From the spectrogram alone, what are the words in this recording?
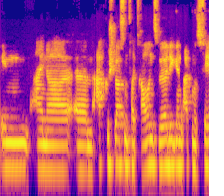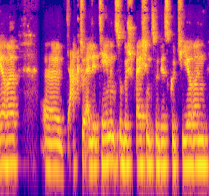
in einer ähm, abgeschlossen vertrauenswürdigen Atmosphäre äh, aktuelle Themen zu besprechen, zu diskutieren,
